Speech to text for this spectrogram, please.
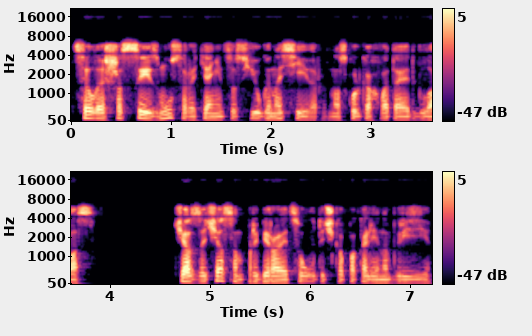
Целое шоссе из мусора тянется с юга на север, насколько хватает глаз. Час за часом пробирается уточка по колено в грязи.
